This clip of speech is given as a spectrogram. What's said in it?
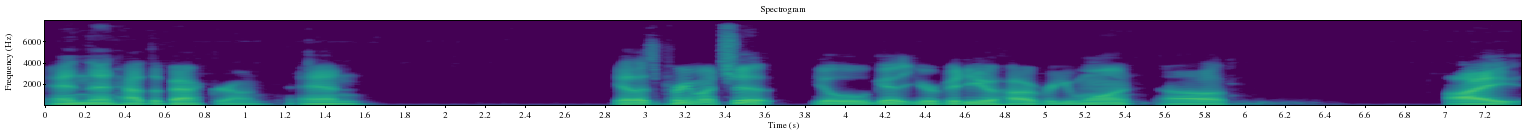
and then have the background. And yeah, that's pretty much it. You'll get your video however you want. Uh, I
